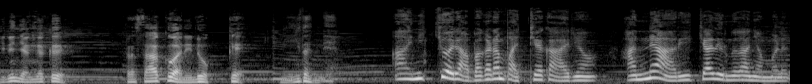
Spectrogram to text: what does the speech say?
ഇനി ഞങ്ങക്ക് റസാക്കും അനിലും ഒക്കെ നീ തന്നെ എനിക്കൊരു അപകടം പറ്റിയ കാര്യം അന്നെ അറിയിക്കാതിരുന്നതാ ഞമ്മൾ.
